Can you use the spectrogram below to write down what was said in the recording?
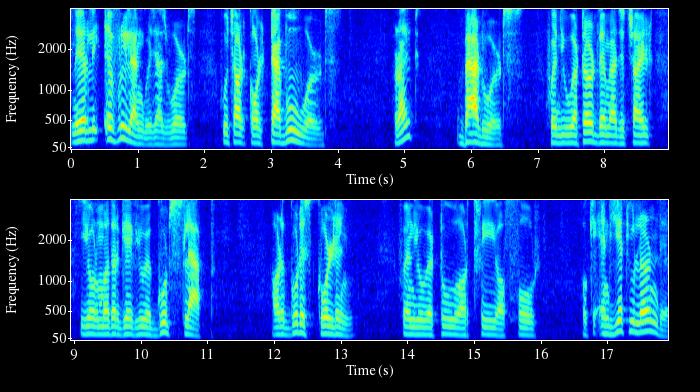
nearly every language has words which are called taboo words, right? Bad words. When you uttered them as a child, your mother gave you a good slap or a good scolding when you were two or three or four, okay, and yet you learn them.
